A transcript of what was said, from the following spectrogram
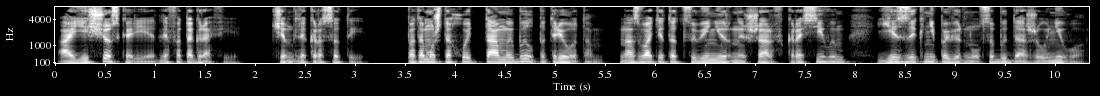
а еще скорее для фотографии, чем для красоты, потому что хоть там и был патриотом, назвать этот сувенирный шарф красивым язык не повернулся бы даже у него.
